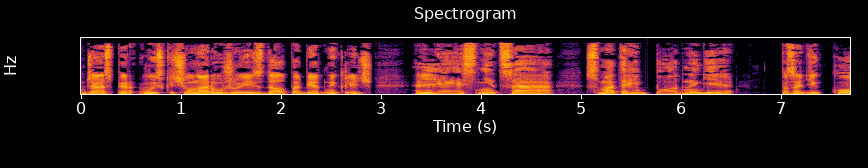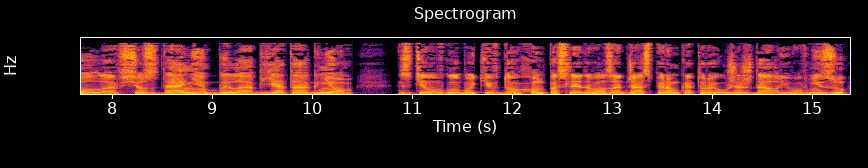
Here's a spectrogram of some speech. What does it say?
Джаспер выскочил наружу и издал победный клич. «Лестница! Смотри под ноги!» Позади Колла все здание было объято огнем. Сделав глубокий вдох, он последовал за Джаспером, который уже ждал его внизу,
